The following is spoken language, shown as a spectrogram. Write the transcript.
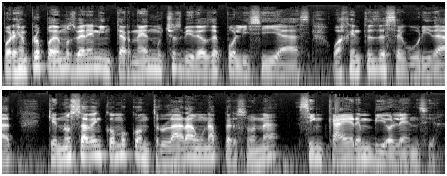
Por ejemplo, podemos ver en internet muchos videos de policías o agentes de seguridad que no saben cómo controlar a una persona sin caer en violencia.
